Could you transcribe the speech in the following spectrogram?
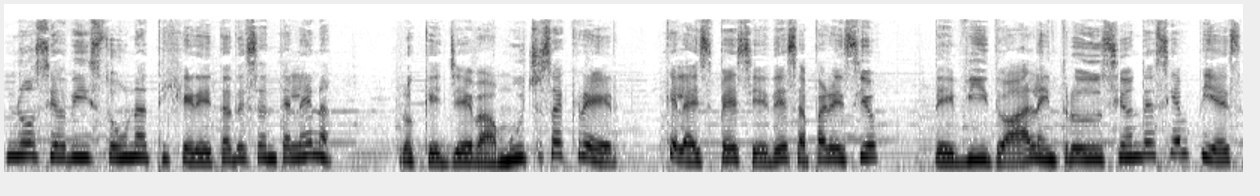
no se ha visto una tijereta de Santa Elena, lo que lleva a muchos a creer que la especie desapareció debido a la introducción de cien pies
